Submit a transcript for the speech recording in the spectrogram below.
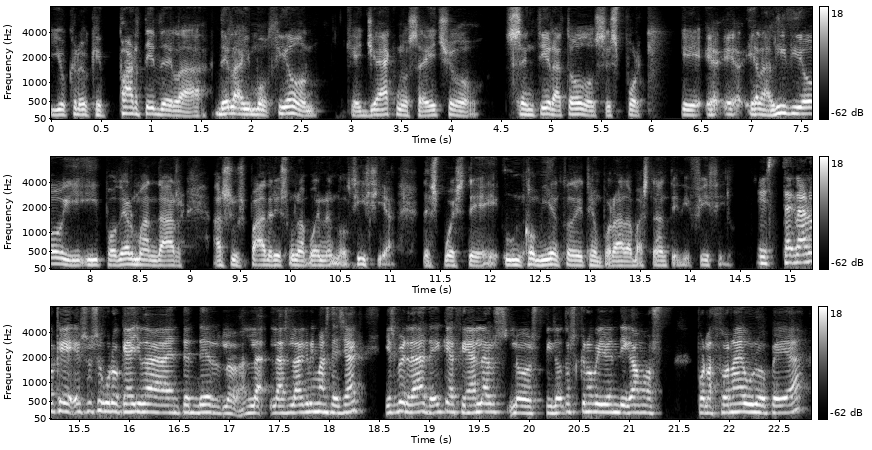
yo creo que parte de la, de la emoción que Jack nos ha hecho sentir a todos es porque eh, eh, el alivio y, poder mandar a sus padres una buena noticia después de un comienzo de temporada bastante difícil. Está claro que eso seguro que ayuda a entender las lágrimas de Jack. Y es verdad ¿eh? que al final los, pilotos que no viven, digamos, por la zona europea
